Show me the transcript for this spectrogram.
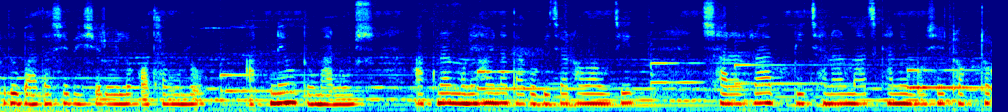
শুধু বাতাসে ভেসে রইল কথাগুলো। আপনিও তো মানুষ। আপনার মনে হয় না তাকে বিচার হওয়া উচিত? সারা রাত বিছানার মাঝখানে বসে ঠক ঠক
